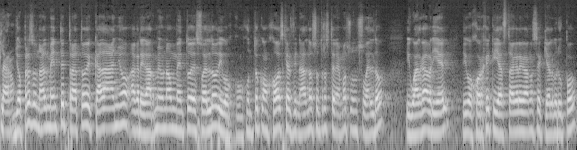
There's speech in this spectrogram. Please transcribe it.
claro. Yo personalmente trato de cada año agregarme un aumento de sueldo, digo, conjunto con Jos, que al final nosotros tenemos un sueldo, igual Gabriel, digo, Jorge, que ya está agregándose aquí al grupo.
